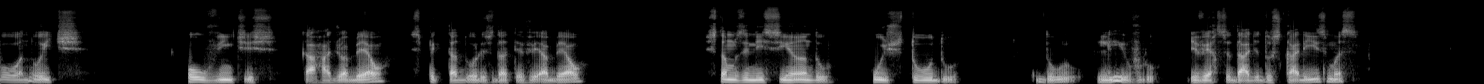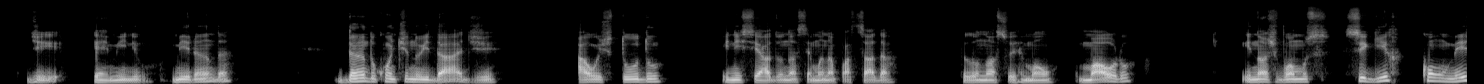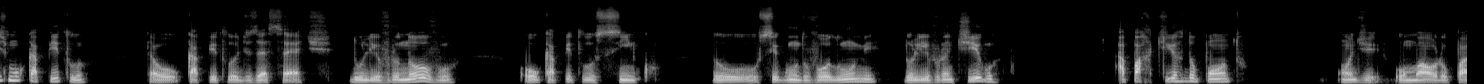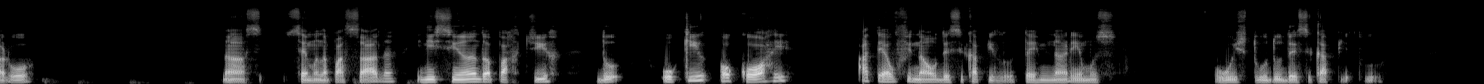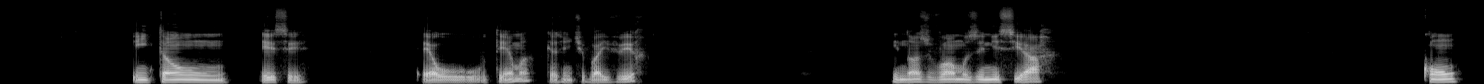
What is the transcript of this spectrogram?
Boa noite, ouvintes da Rádio Abel, espectadores da TV Abel. Estamos iniciando o estudo do livro Diversidade dos Carismas, de Hermínio Miranda, dando continuidade ao estudo iniciado na semana passada pelo nosso irmão Mauro, e nós vamos seguir com o mesmo capítulo, que é o capítulo 17 do livro novo, ou capítulo 5 do segundo volume do livro antigo, a partir do ponto onde o Mauro parou na semana passada, iniciando a partir do o que ocorre até o final desse capítulo. Terminaremos o estudo desse capítulo. Então, esse é o tema que a gente vai ver. E nós vamos iniciar com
